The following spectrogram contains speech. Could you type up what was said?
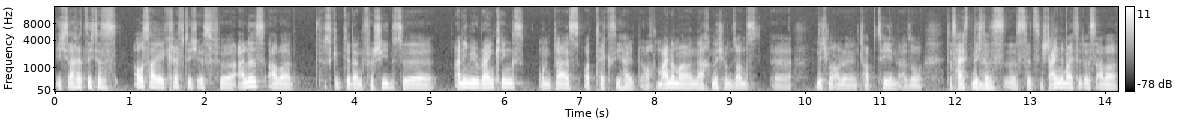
Ich sage jetzt nicht, dass es aussagekräftig ist für alles, aber es gibt ja dann verschiedenste Anime-Rankings und da ist Odd Taxi halt auch meiner Meinung nach nicht umsonst äh, nicht mal unter den Top 10. Also das heißt nicht, ja. dass es, jetzt ein Stein gemeißelt ist, aber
